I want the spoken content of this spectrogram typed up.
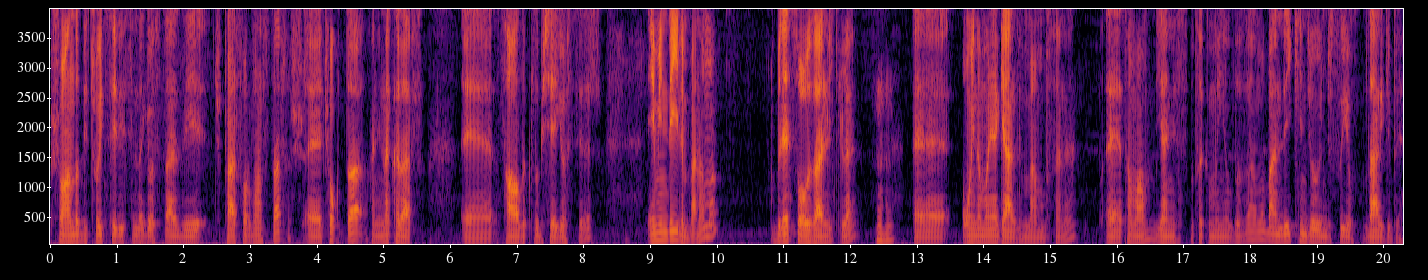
şu anda Detroit serisinde gösterdiği performanslar e, çok da hani ne kadar e, sağlıklı bir şey gösterir. Emin değilim ben ama Bledsoe özellikle Hı hı. ee, oynamaya geldim ben bu sene. Ee, tamam Yanis bu takımın yıldızı ama ben de ikinci oyuncusuyum der gibi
